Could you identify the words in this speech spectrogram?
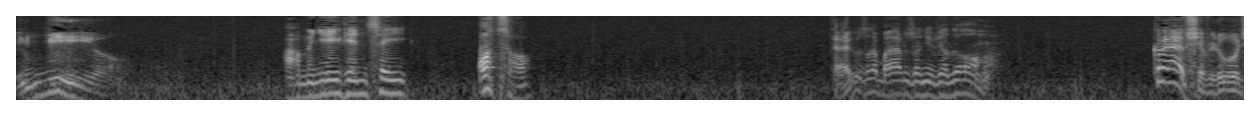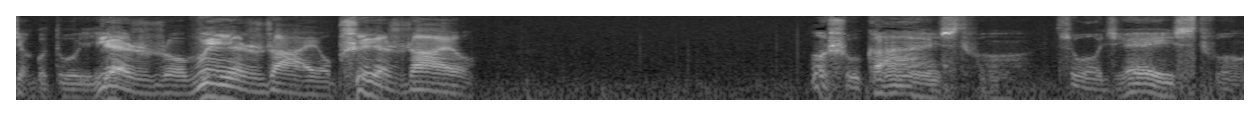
i biją. A mniej więcej o co? Tego za bardzo nie wiadomo. Krew się w ludziach gotuje. Jeżdżą, wyjeżdżają, przyjeżdżają. Oszukaństwo, złodziejstwo,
